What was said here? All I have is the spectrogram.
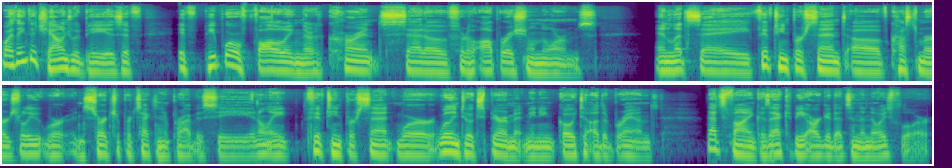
Well, I think the challenge would be is if if people were following their current set of sort of operational norms, and let's say 15% of customers really were in search of protecting their privacy, and only 15% were willing to experiment, meaning go to other brands, that's fine because that could be argued that's in the noise floor.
